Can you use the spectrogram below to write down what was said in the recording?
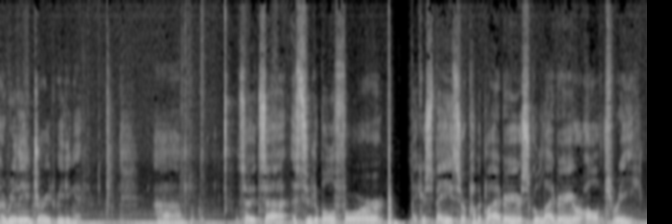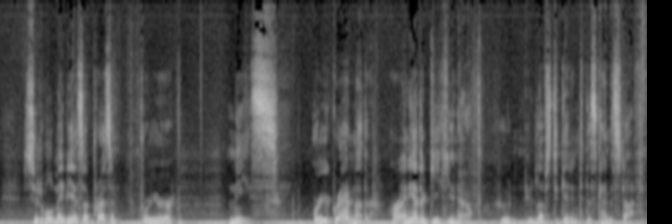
I really enjoyed reading it. Um, so it's uh, suitable for makerspace or public library or school library or all three. Suitable maybe as a present for your niece or your grandmother or any other geek you know who, who loves to get into this kind of stuff.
